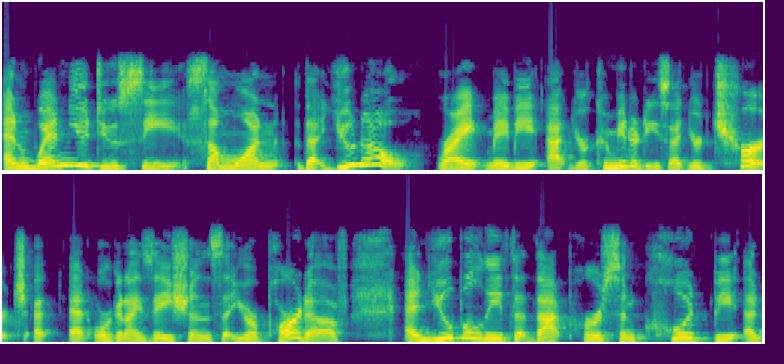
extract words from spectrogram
And when you do see someone that you know, right, maybe at your communities, at your church, at, at organizations that you're a part of, and you believe that that person could be a,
